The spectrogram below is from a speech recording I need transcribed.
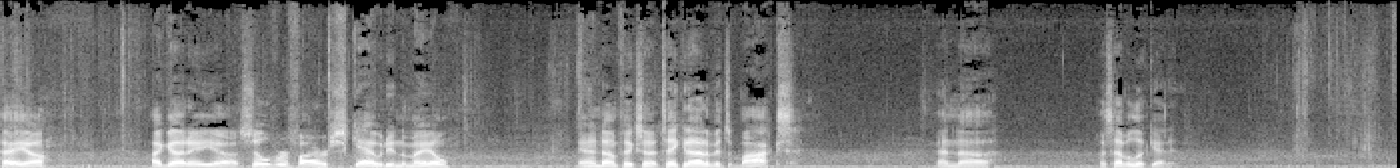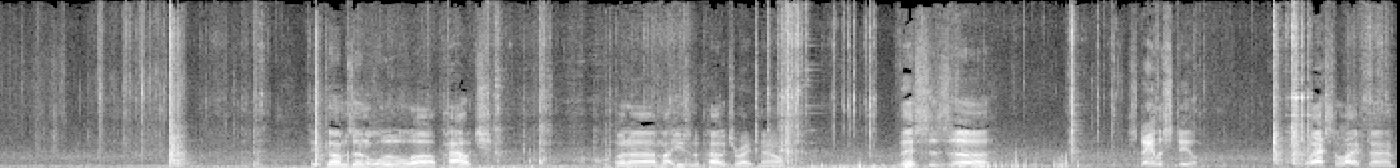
Hey y'all, I got a uh, Silverfire Scout in the mail and I'm fixing to take it out of its box and uh, let's have a look at it. It comes in a little uh, pouch but uh, I'm not using a pouch right now. This is uh, stainless steel, lasts a lifetime.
